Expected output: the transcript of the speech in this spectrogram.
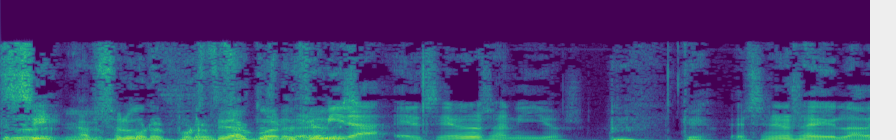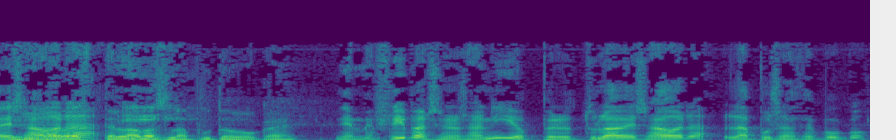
Lo- Sí, eh, absoluto, Por, por estoy de efectos acuerdo. especiales. Mira, El Señor de los Anillos. ¿Qué? El Señor de los Anillos la ves Te lavas- ahora te lavas y- la puta boca, ¿eh? Ya me flipas en los anillos, pero tú la ves ahora, la puse hace poco.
